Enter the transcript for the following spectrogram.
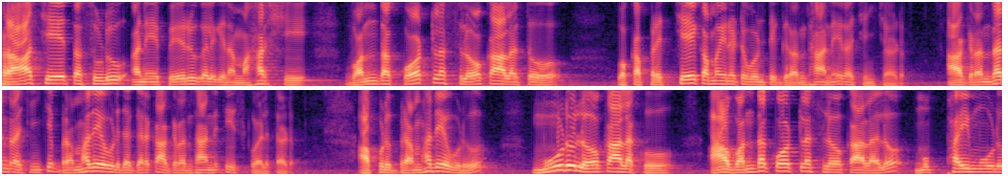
ప్రాచేతసుడు అనే పేరు కలిగిన మహర్షి వంద కోట్ల శ్లోకాలతో ఒక ప్రత్యేకమైనటువంటి గ్రంథాన్ని రచించాడు. ఆ గ్రంథం రచించి బ్రహ్మదేవుడి దగ్గరకు ఆ గ్రంథాన్ని తీసుకువెళతాడు. అప్పుడు బ్రహ్మదేవుడు మూడు లోకాలకు ఆ వంద కోట్ల శ్లోకాలలో ముప్పై మూడు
